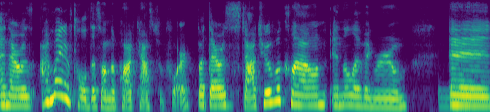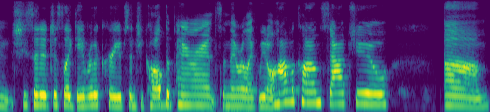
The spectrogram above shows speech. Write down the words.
and there was I might have told this on the podcast before, but there was a statue of a clown in the living room, and she said it just like gave her the creeps, and she called the parents, and they were like, "We don't have a clown statue," um,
